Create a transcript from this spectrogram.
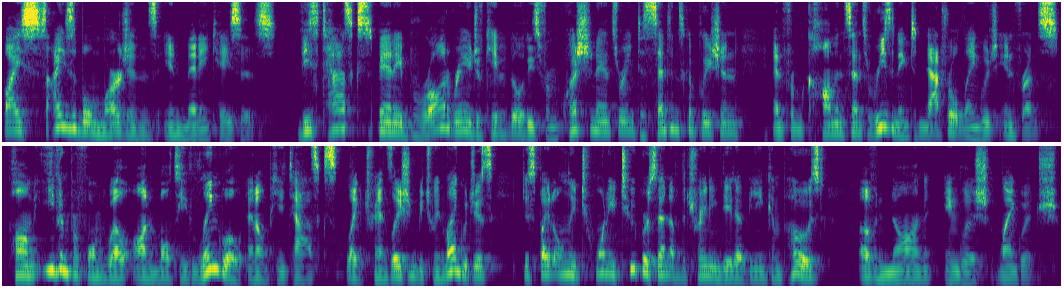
by sizable margins in many cases. These tasks span a broad range of capabilities from question answering to sentence completion and from common sense reasoning to natural language inference. PaLM even performed well on multilingual NLP tasks like translation between languages, despite only 22% of the training data being composed of non English language.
